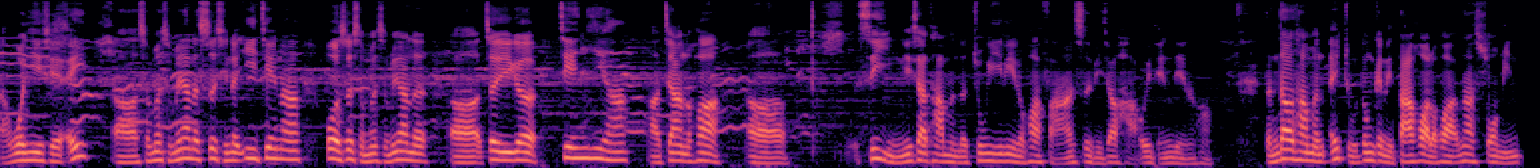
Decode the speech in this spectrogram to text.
啊问一些哎啊什么什么样的事情的意见啊，或者是什么什么样的呃这一个建议啊啊这样的话呃。吸引一下他们的注意力的话，反而是比较好一点点的哈。等到他们哎主动跟你搭话的话，那说明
